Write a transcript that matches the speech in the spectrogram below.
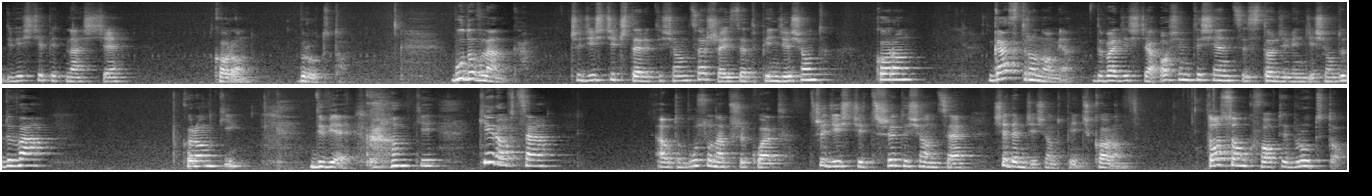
215 koron brutto. Budowlanka 34 650 koron Gastronomia 28 192 koronki, dwie koronki. Kierowca autobusu na przykład 33 075 koron. To są kwoty brutto.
